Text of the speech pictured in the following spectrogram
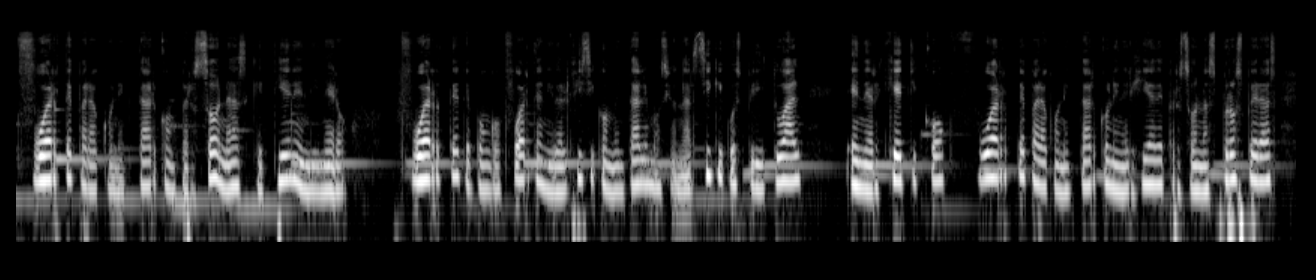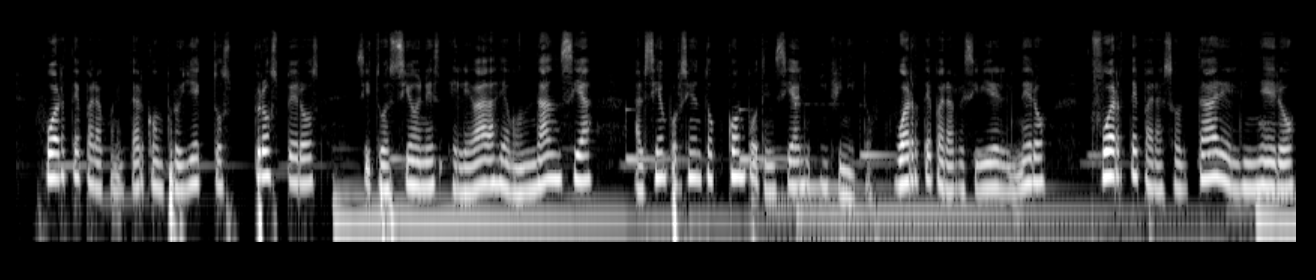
fuerte para conectar con personas que tienen dinero, fuerte, te pongo fuerte a nivel físico, mental, emocional, psíquico, espiritual, energético, fuerte para conectar con la energía de personas prósperas, fuerte para conectar con proyectos prósperos, situaciones elevadas de abundancia al 100% con potencial infinito, fuerte para recibir el dinero, fuerte para soltar el dinero,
